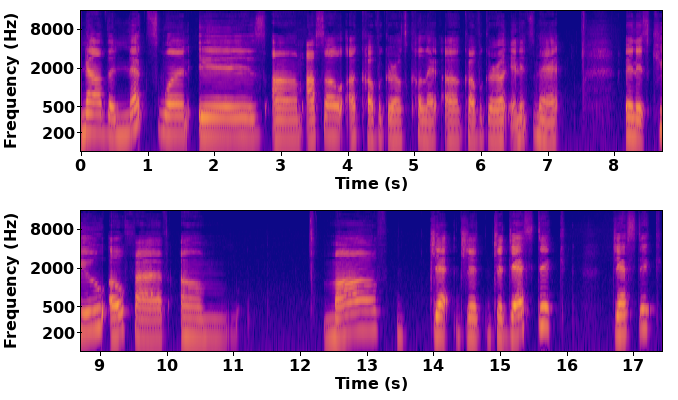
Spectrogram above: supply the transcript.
Now the next one is um also a CoverGirl's collect uh CoverGirl and it's matte. And it's Q05 um mauve jet majestic majestic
